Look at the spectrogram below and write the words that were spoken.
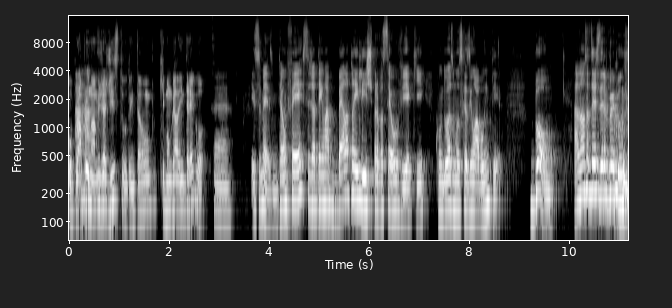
o próprio Arrasa. nome já diz tudo, então que bom que ela entregou. É. Isso mesmo. Então, Fê, você já tem uma bela playlist pra você ouvir aqui, com duas músicas e um álbum inteiro. Bom, a nossa terceira pergunta.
